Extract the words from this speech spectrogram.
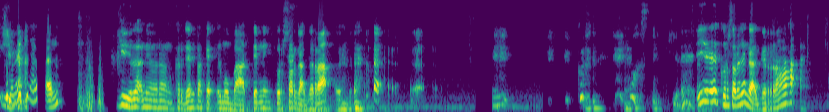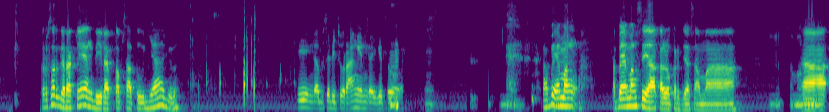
sebenarnya kelihatan Gila nih orang kerjain pakai ilmu batin nih, kursor gak gerak. Iya, kursornya nggak gerak. Kursor geraknya yang di laptop satunya gitu. jadi nggak bisa dicurangin kayak gitu Tapi emang tapi emang sih ya kalau kerja sama Ya, sama ya,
